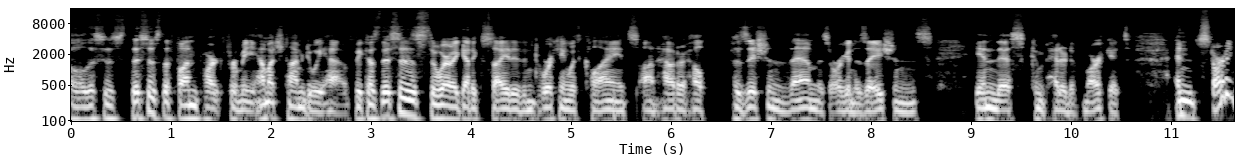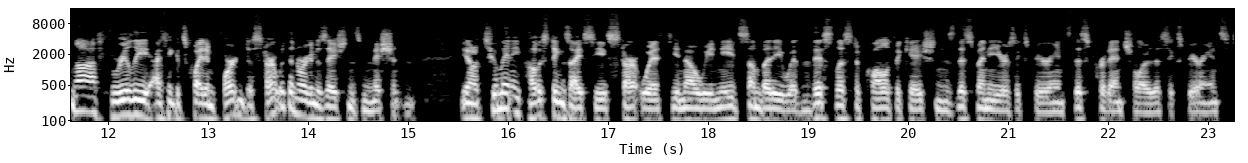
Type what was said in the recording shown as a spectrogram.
Oh, this is this is the fun part for me. How much time do we have? Because this is where I get excited and working with clients on how to help position them as organizations in this competitive market. And starting off, really, I think it's quite important to start with an organization's mission you know, too many postings I see start with, you know, we need somebody with this list of qualifications, this many years experience, this credential or this experience.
